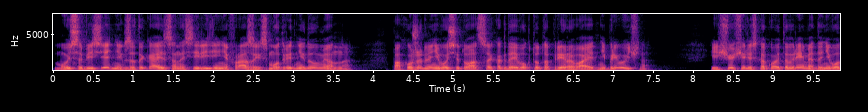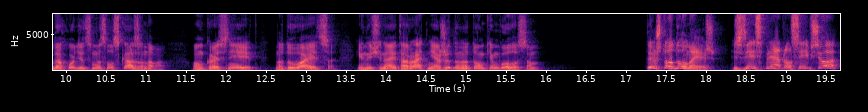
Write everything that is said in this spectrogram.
Мой собеседник затыкается на середине фразы и смотрит недоуменно – Похоже, для него ситуация, когда его кто-то прерывает, непривычна. Еще через какое-то время до него доходит смысл сказанного. Он краснеет, надувается и начинает орать неожиданно тонким голосом. «Ты что думаешь? Здесь спрятался и все?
